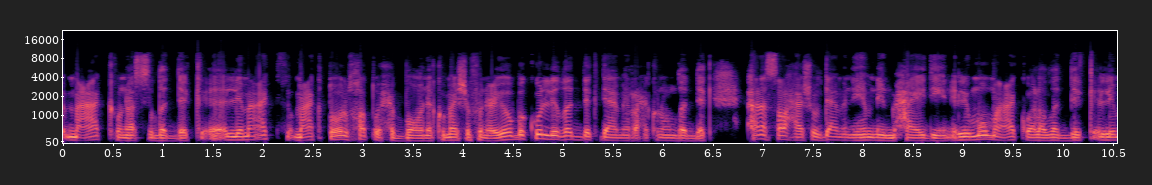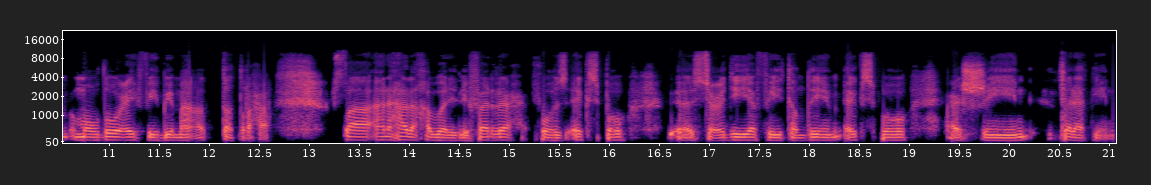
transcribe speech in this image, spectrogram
معك وناس ضدك. اللي معك معك طول الخط ويحبونك وما يشوفون عيوبك واللي ضدك دائما راح يكونون ضدك. أنا الصراحة أشوف دائما يهمني المحايدين. اللي مو معك ولا ضدك اللي موضوعي في بما تطرحه. فأنا هذا خبري اللي يفرح. فوز إكسبو السعودية في تنظيم إكسبو 2030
